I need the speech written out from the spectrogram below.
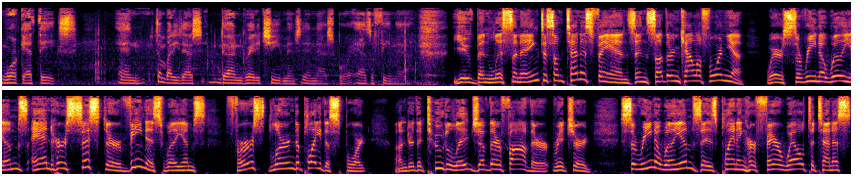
work ethics and somebody that's done great achievements in that sport as a female. You've been listening to some tennis fans in Southern California, where Serena Williams and her sister, Venus Williams, first learned to play the sport under the tutelage of their father, Richard. Serena Williams is planning her farewell to tennis,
